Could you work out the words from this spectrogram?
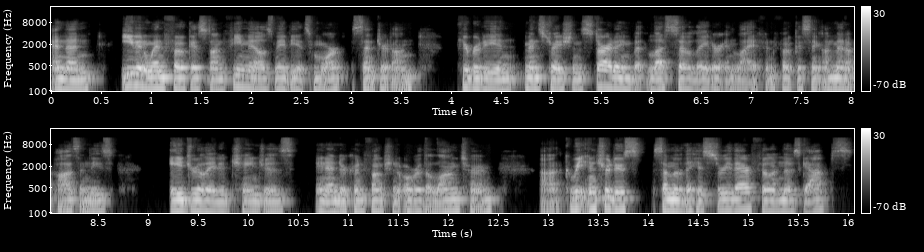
And then even when focused on females, maybe it's more centered on puberty and menstruation starting, but less so later in life and focusing on menopause and these age related changes in endocrine function over the long term. Uh, could we introduce some of the history there, fill in those gaps?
